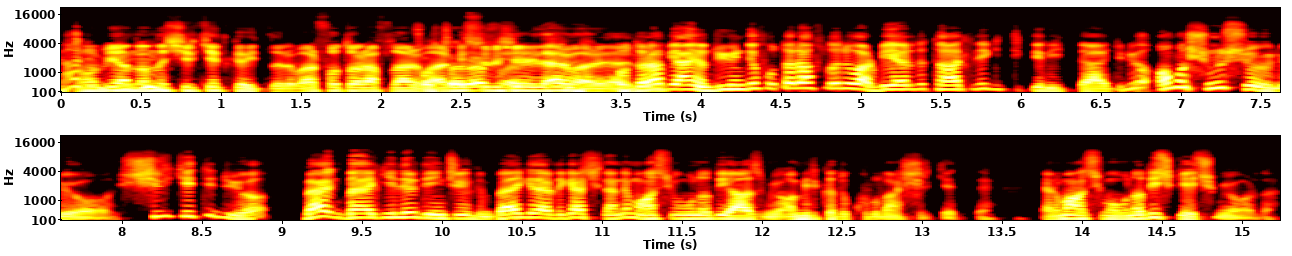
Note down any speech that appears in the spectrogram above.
Yani Ama bir yandan da şirket kayıtları var, fotoğraflar var, bir Fotoğraf sürü var. şeyler var yani. Fotoğraf yani, yani düğünde fotoğrafları var. Bir yerde tatile gittikleri iddia ediliyor. Ama şunu söylüyor. Şirketi diyor. Ben belgeleri de inceledim. Belgelerde gerçekten de Mansimov'un adı yazmıyor. Amerika'da kurulan şirkette. Yani Mansimov'un adı hiç geçmiyor orada.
